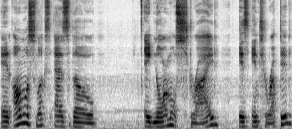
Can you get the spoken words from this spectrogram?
and it almost looks as though a normal stride is interrupted,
